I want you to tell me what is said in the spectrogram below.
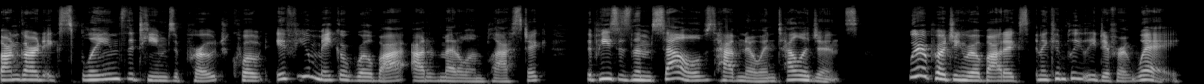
Bongard explains the team's approach, quote, if you make a robot out of metal and plastic, the pieces themselves have no intelligence. We're approaching robotics in a completely different way.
